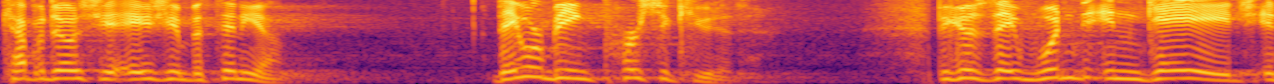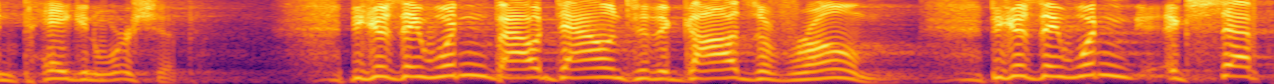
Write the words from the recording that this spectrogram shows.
Cappadocia, Asia, and Bithynia, they were being persecuted because they wouldn't engage in pagan worship, because they wouldn't bow down to the gods of Rome, because they wouldn't accept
